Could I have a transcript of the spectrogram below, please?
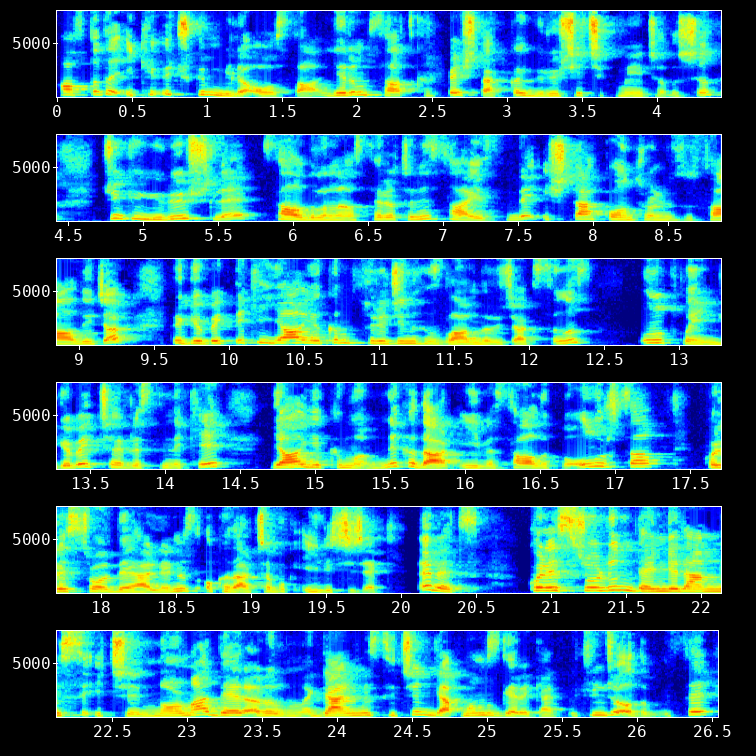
Haftada 2-3 gün bile olsa yarım saat 45 dakika yürüyüşe çıkmaya çalışın. Çünkü yürüyüşle salgılanan serotonin sayesinde iştah kontrolünüzü sağlayacak ve göbekteki yağ yakım sürecini hızlandıracaksınız. Unutmayın göbek çevresindeki yağ yakımı ne kadar iyi ve sağlıklı olursa kolesterol değerleriniz o kadar çabuk iyileşecek. Evet, kolesterolün dengelenmesi için, normal değer aralığına gelmesi için yapmamız gereken üçüncü adım ise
